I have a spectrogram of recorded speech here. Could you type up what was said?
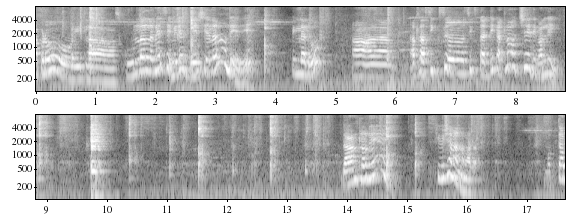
అప్పుడు ఇట్లా స్కూళ్ళల్లోనే సెమినర్ రెసిడెన్షియల్లోనే ఉండేది పిల్లలు. అట్లా సిక్స్ సిక్స్ థర్టీకి అట్లా వచ్చేది మళ్ళీ. దాంట్లోనే ట్యూషన్ అన్నమాట. మొత్తం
